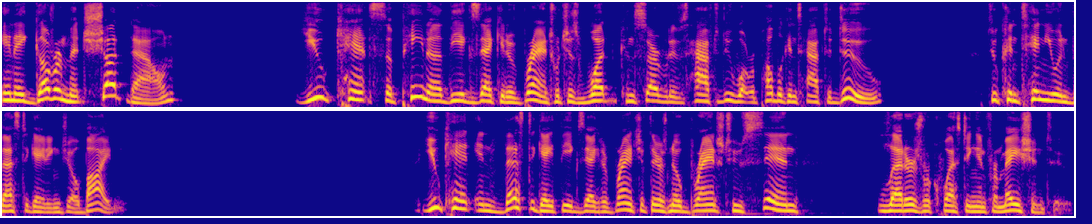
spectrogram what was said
In a government shutdown, you can't subpoena the executive branch, which is what conservatives have to do, what Republicans have to do to continue investigating Joe Biden. You can't investigate the executive branch if there's no branch to send letters requesting information to.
